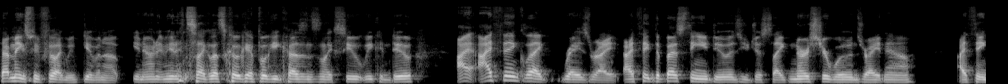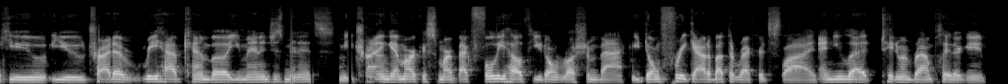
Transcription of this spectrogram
that makes me feel like we've given up. You know what I mean? It's like let's go get Boogie Cousins and like see what we can do. I I think like Ray's right. I think the best thing you do is you just like nurse your wounds right now. I think you you try to rehab Kemba, you manage his minutes, you try and get Marcus Smart back fully healthy. You don't rush him back. You don't freak out about the record slide, and you let Tatum and Brown play their game.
